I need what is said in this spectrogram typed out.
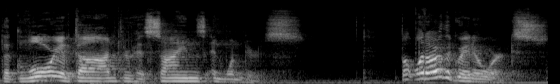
the glory of God through his signs and wonders. But what are the greater works?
